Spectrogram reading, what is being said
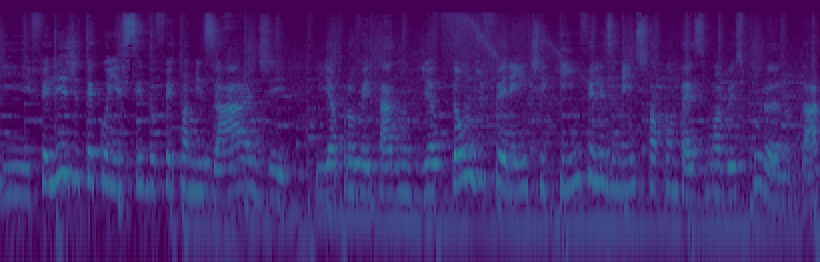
e feliz de ter conhecido, feito amizade e aproveitado um dia tão diferente que infelizmente só acontece uma vez por ano, tá?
